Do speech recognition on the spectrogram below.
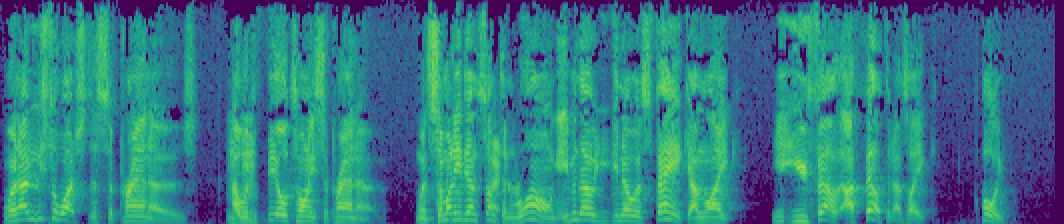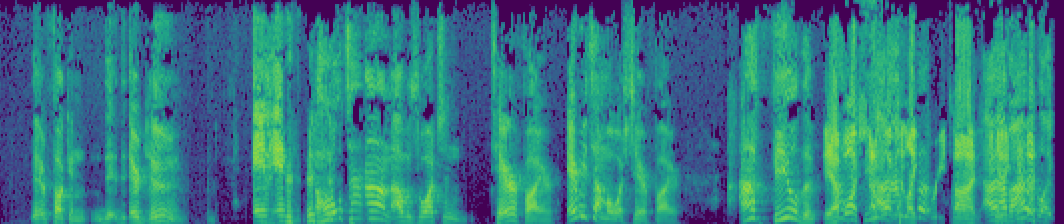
when I used to watch The Sopranos, I would feel Tony Soprano. When somebody done something wrong, even though you know it's fake, I'm like, you, you felt, I felt it. I was like, holy, they're fucking, they're doomed. And, and the whole time I was watching Terrifier, every time I watch Terrifier, I feel the. Yeah, I've watched feel- I've watched it like three times. I, the vibe, like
